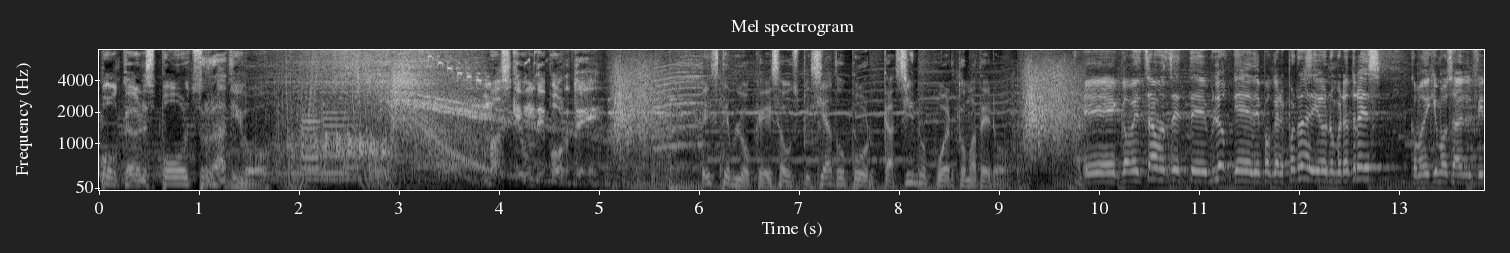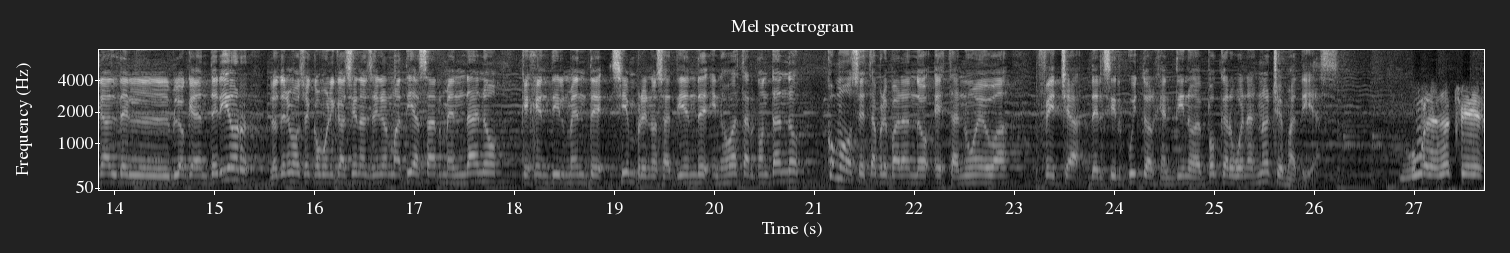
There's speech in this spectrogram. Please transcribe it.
Poker Sports Radio. Más que un deporte. Este bloque es auspiciado por Casino Puerto Madero. Eh, comenzamos este bloque de Poker Sport Radio número 3. Como dijimos al final del bloque anterior, lo tenemos en comunicación al señor Matías Armendano, que gentilmente siempre nos atiende y nos va a estar contando cómo se está preparando esta nueva fecha del circuito argentino de póker. Buenas noches, Matías. Buenas noches,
